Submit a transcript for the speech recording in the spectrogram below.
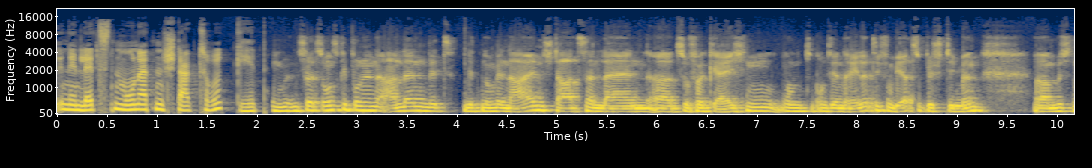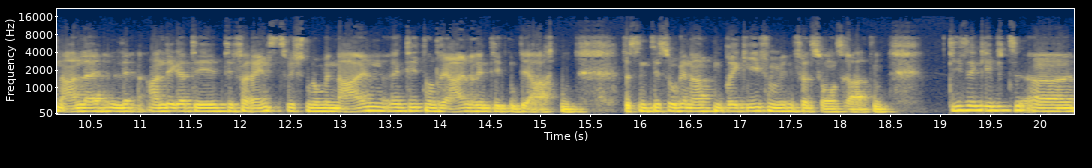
in den letzten Monaten stark zurückgeht? Um inflationsgebundene Anleihen mit, mit nominalen Staatsanleihen äh, zu vergleichen und, und ihren relativen Wert zu bestimmen, äh, müssen Anle Anleger die Differenz zwischen nominalen Renditen und realen Renditen beachten. Das sind die sogenannten Break-Even-Inflationsraten. Diese gibt äh,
